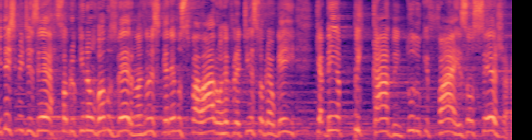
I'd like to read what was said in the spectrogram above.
E deixe-me dizer sobre o que não vamos ver, nós não queremos falar ou refletir sobre alguém que é bem aplicado em tudo o que faz, ou seja,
